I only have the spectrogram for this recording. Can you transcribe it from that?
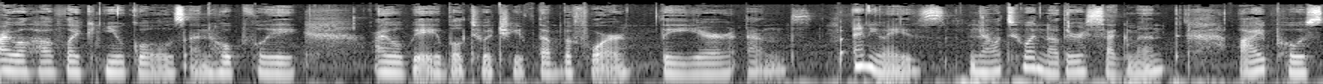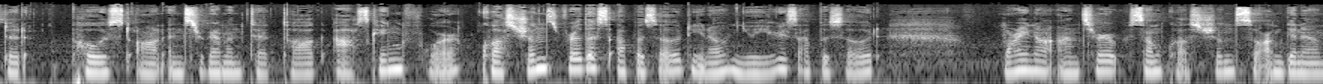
I will have like new goals and hopefully I will be able to achieve them before the year ends. But anyways, now to another segment. I posted post on Instagram and TikTok asking for questions for this episode, you know, New Year's episode. Why not answer some questions? So I'm going to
